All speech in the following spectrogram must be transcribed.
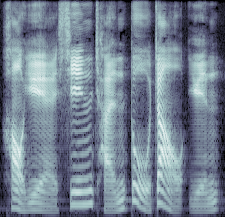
皓月星辰度照云。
